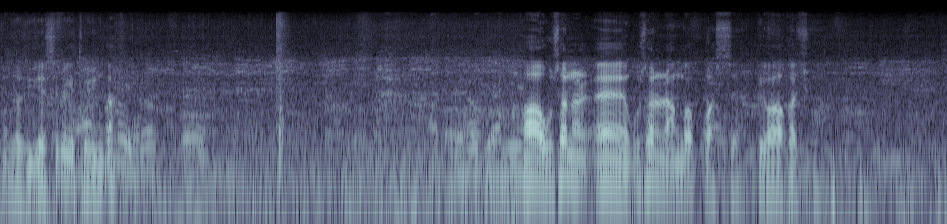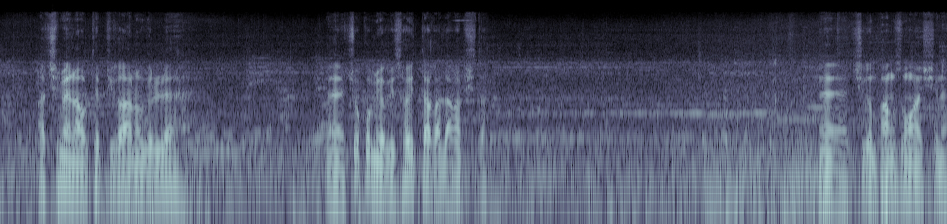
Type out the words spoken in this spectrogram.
그래서 이게 쓰레기통인가? 네. 아, 우산을 예 우산을 안 갖고 왔어요 비가 와가지고 아침에 나올 때 비가 안 오길래 예 조금 여기 서 있다가 나갑시다 예 지금 방송하시네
